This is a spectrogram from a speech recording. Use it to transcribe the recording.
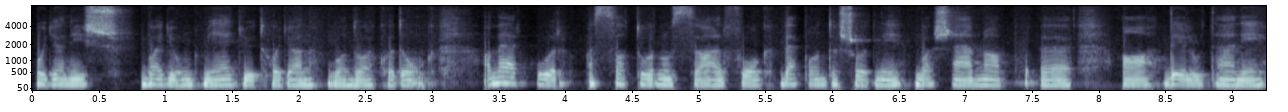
hogyan is vagyunk mi együtt, hogyan gondolkodunk. A Merkur a Szaturnusszal fog bepontosodni vasárnap a délutáni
